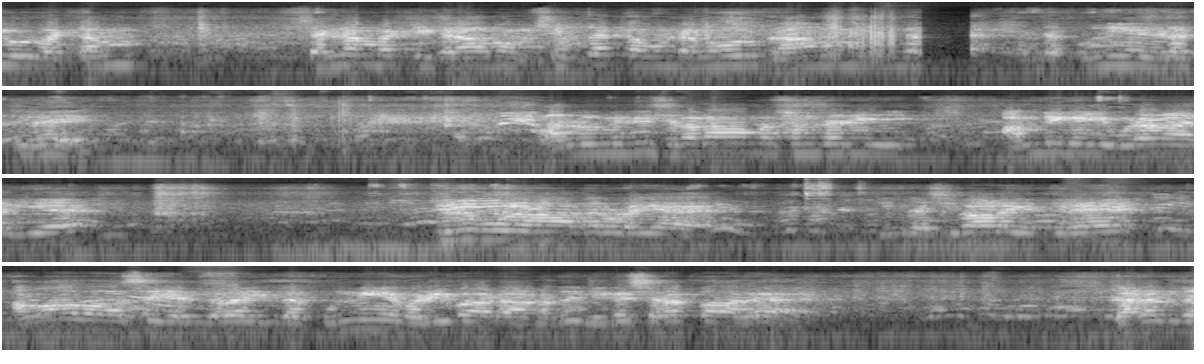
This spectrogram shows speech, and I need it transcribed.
அந்தியூர் வட்டம் சென்னம்பட்டி கிராமம் சித்தக்கவுண்டனூர் கிராமம் இந்த புண்ணிய இடத்திலே அருள்மிகு சிவகாம சுந்தரி அம்பிகை உடனாகிய திருமூலநாதருடைய இந்த சிவாலயத்திலே அமாவாசை என்ற இந்த புண்ணிய வழிபாடானது மிக சிறப்பாக கடந்த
